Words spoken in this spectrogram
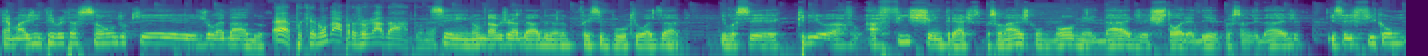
É mais de interpretação do que jogar dado. É, porque não dá para jogar dado, né? Sim, não dá pra jogar dado no Facebook ou WhatsApp e você cria a, a, ficha, entre aspas, do personagem, com o nome, a idade, a história dele, a personalidade. E vocês ficam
